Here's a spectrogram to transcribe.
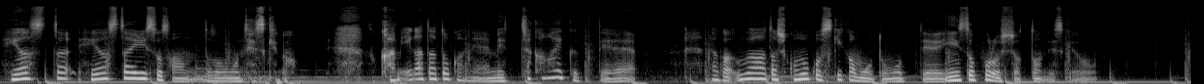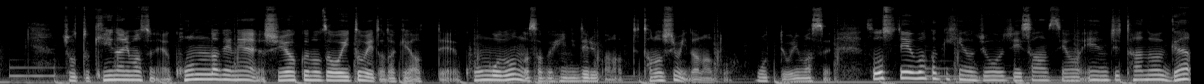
ヘアスタヘアスタイリストさんだと思うんですけど 髪型とかねめっちゃ可愛くってなんかうわ私この子好きかもと思ってインスタフォローしちゃったんですけどちょっと気になりますね。こんだけね主役の座を射止めただけあって今後どんな作品に出るかなって楽しみだなと。思っております。そして若き日のジョージ3世を演じたのが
